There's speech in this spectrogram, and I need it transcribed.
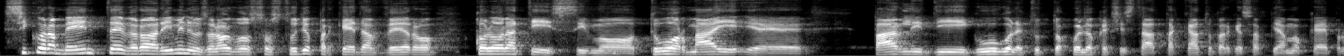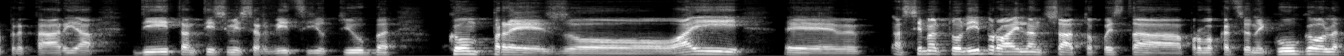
Sicuramente verrò a Rimini e userò il vostro studio perché è davvero coloratissimo. Tu ormai... Eh parli di Google e tutto quello che ci sta attaccato perché sappiamo che è proprietaria di tantissimi servizi YouTube compreso. Hai, eh, assieme al tuo libro hai lanciato questa provocazione Google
